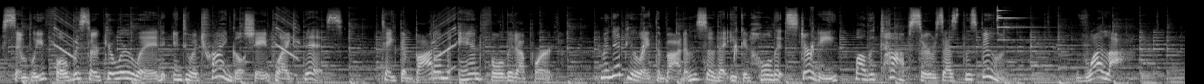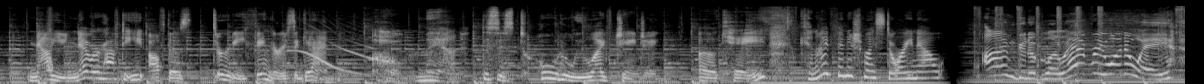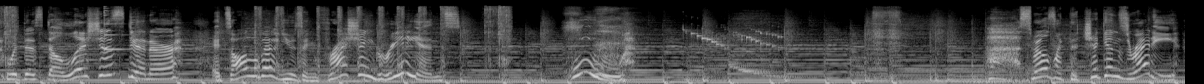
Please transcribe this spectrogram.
Simply fold the circular lid into a triangle shape like this. Take the bottom and fold it upward. Manipulate the bottom so that you can hold it sturdy while the top serves as the spoon. Voila! Now you never have to eat off those dirty fingers again. Oh man, this is totally life-changing. Okay, can I finish my story now? I'm gonna blow everyone away with this delicious dinner. It's all about using fresh ingredients. Ooh. Smells like the chicken's ready.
